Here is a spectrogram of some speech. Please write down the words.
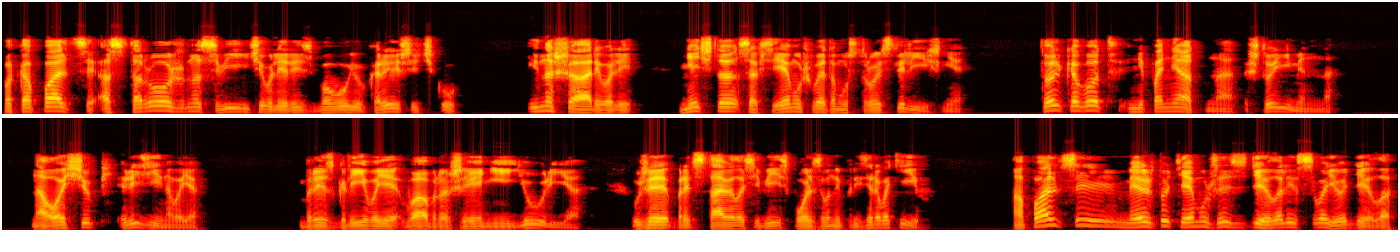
пока пальцы осторожно свинчивали резьбовую крышечку и нашаривали нечто совсем уж в этом устройстве лишнее. Только вот непонятно, что именно. На ощупь резиновая брезгливое воображение Юрия уже представило себе использованный презерватив, а пальцы между тем уже сделали свое дело.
